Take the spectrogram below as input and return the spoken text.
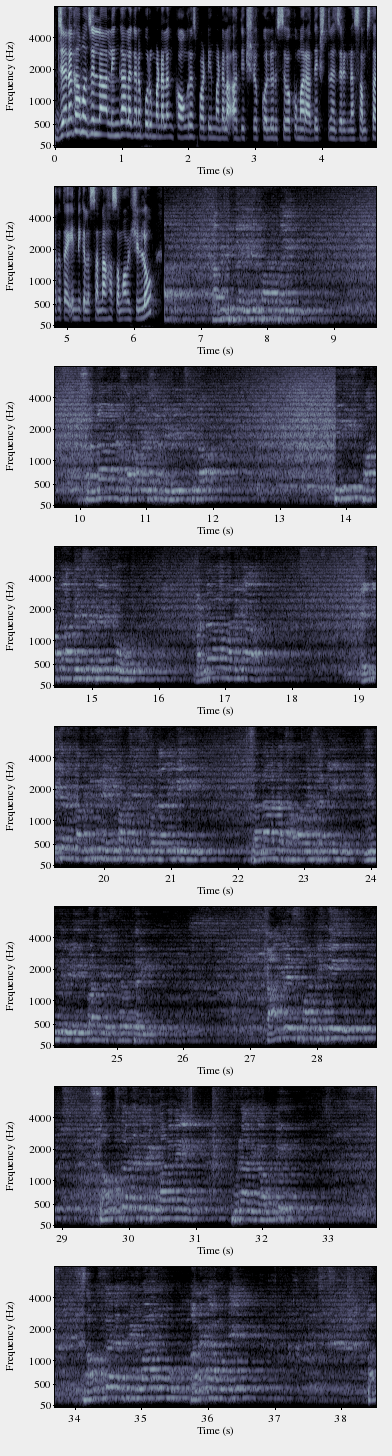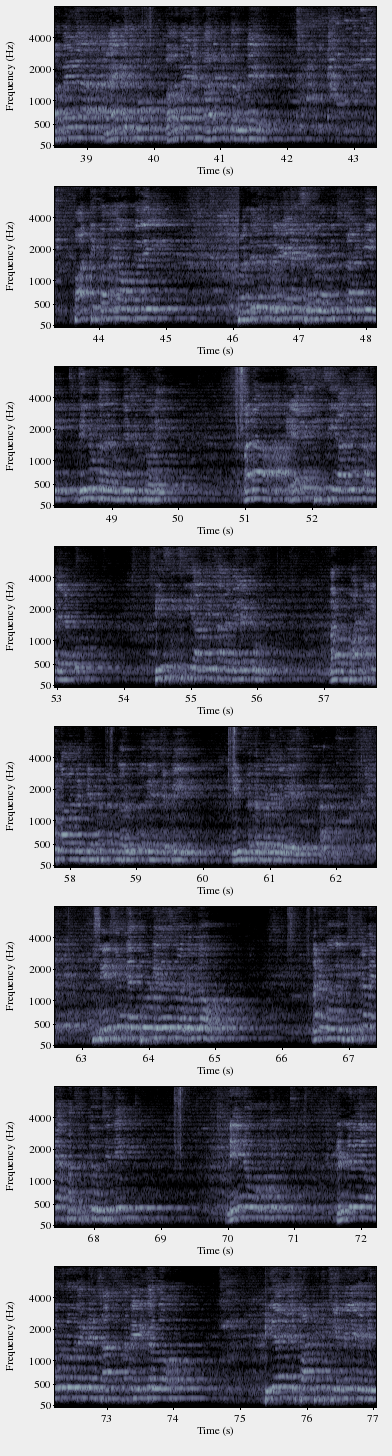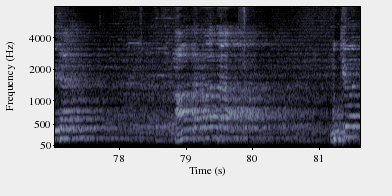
జనగామ జిల్లా లింగాలగనపూర్ మండలం కాంగ్రెస్ పార్టీ మండల అధ్యక్షుడు కొల్లూరు శివకుమార్ అధ్యక్షతన జరిగిన సంస్థాగత ఎన్నికల సన్నాహ సమావేశంలో ఎన్నికల కమిటీని ఏర్పాటు చేసుకోవడానికి సన్నాహక సమావేశాన్ని ఈరోజు ఏర్పాటు చేసుకోవడం జరిగింది. కాంగ్రెస్ పార్టీకి ఉండాలి కాబట్టి సంస్థాగత నిర్మాణం బలంగా ఉంటే బలమైన నాయకత్వం బలమైన కార్యకర్తలు ఉంటే పార్టీ బలంగా ఉంటుంది. ప్రజలకు మెరుగైన సేవలు అందించడానికి వీలుంటుందనే ఉద్దేశంతో మన ఏఐసిసి ఆదేశాల మేరకు పిసిసి ఆదేశాల మేరకు ఈ సందర్భంగా తెలియజేసుకుంటున్నాను శేషం గత్పూర్ నియోజకవర్గంలో మనకు ఒక విచిత్రమైన పరిస్థితి వచ్చింది. నేను రెండు వేల మూడులో జరిగిన శాసనసభ ఎన్నికల్లో బీఆర్ఎస్ పార్టీ నుంచి ఎమ్మెల్యేగా గెలిచాను. ఆ తర్వాత ముఖ్యమంత్రి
